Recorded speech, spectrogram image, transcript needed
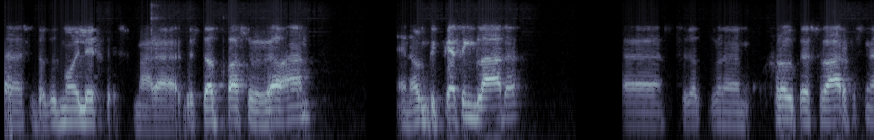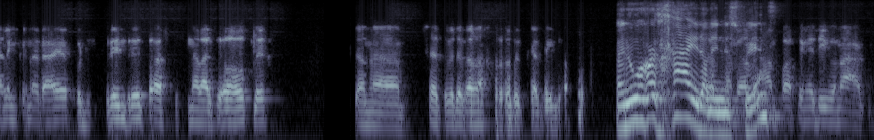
zodat het mooi licht is. Maar, dus dat passen we wel aan. En ook de kettingbladen. Zodat we een grote, zware versnelling kunnen rijden voor de sprintrit. Als de snelheid heel hoog ligt, dan uh, zetten we er wel een grote kettingblad op. En hoe hard ga je dan in de sprint? De aanpassingen die we maken.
